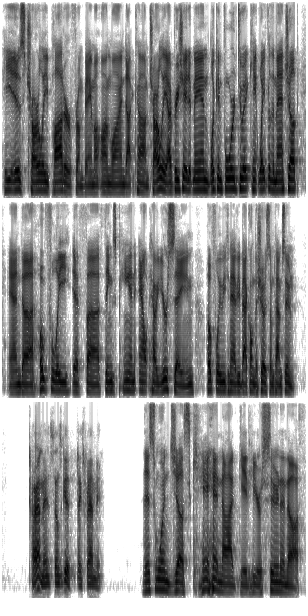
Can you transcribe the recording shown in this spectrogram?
He is Charlie Potter from BamaOnline.com. Charlie, I appreciate it, man. Looking forward to it. Can't wait for the matchup. And uh, hopefully, if uh, things pan out how you're saying, hopefully we can have you back on the show sometime soon. All right, man. Sounds good. Thanks for having me. This one just cannot get here soon enough.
